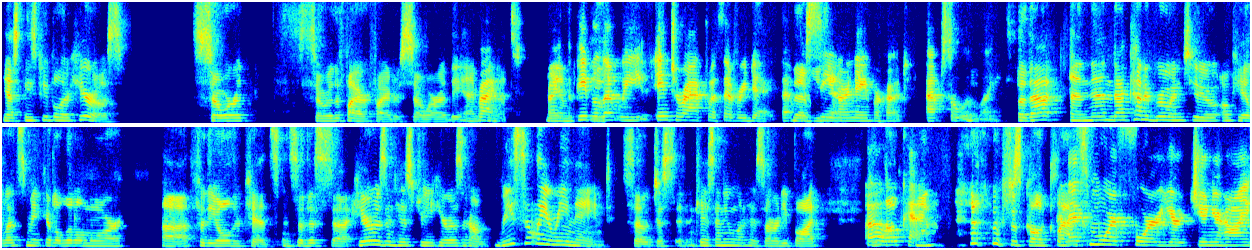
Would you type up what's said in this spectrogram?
Yes, these people are heroes. So are so are the firefighters. So are the ambulance. right. Right. The people that we interact with every day that we see in our neighborhood. Absolutely. So that, and then that kind of grew into okay, let's make it a little more uh, for the older kids. And so this uh, Heroes in History, Heroes at Home, recently renamed. So just in case anyone has already bought Oh, okay. which is called class. And that's more for your junior high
